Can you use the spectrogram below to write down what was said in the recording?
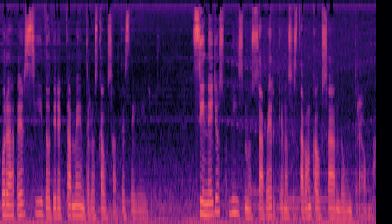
por haber sido directamente los causantes de ellos, sin ellos mismos saber que nos estaban causando un trauma.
